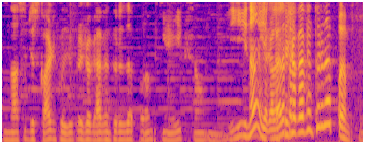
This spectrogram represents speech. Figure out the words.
no nosso Discord, inclusive, pra jogar aventuras da Pumpkin aí, que são. E não, e a galera você tá... jogar aventura da Pumpkin.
